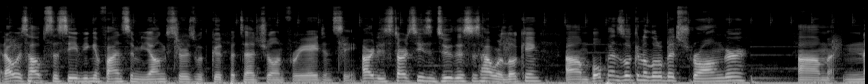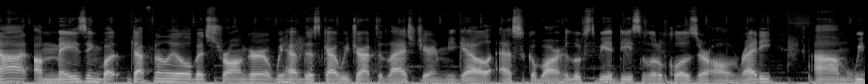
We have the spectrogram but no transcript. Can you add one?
it always helps to see if you can find some youngsters with good potential in free agency. Alright, to start season two, this is how we're looking. Um, bullpen's looking a little bit stronger um not amazing but definitely a little bit stronger. We have this guy we drafted last year miguel escobar who looks to be a decent little closer already. Um we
